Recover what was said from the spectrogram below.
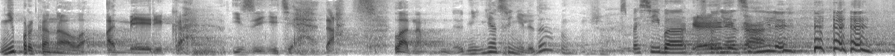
не проканала. Америка. Извините, да. Ладно, не, не оценили, да? Спасибо, Америка. что не оценили.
